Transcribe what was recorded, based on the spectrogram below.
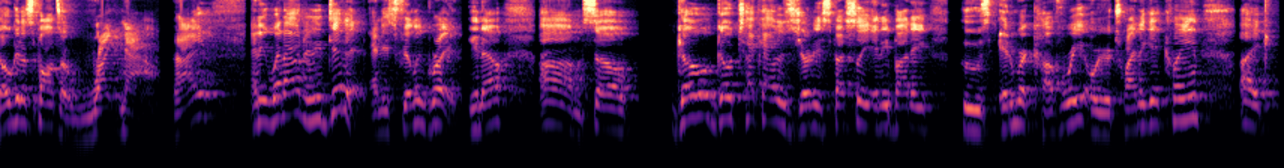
Go get a sponsor right now, right? And he went out and he did it, and he's feeling great, you know? Um, so go, go check out his journey, especially anybody who's in recovery or you're trying to get clean. Like,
